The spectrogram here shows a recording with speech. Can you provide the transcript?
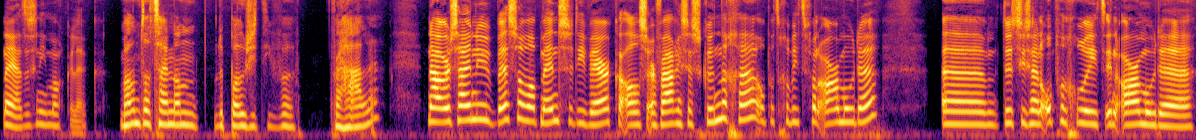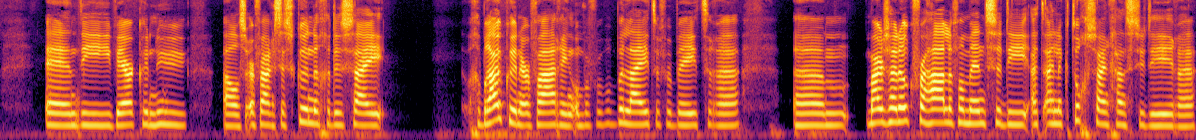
nou ja, het is niet makkelijk. Want wat zijn dan de positieve verhalen? Nou, er zijn nu best wel wat mensen die werken als ervaringsdeskundigen op het gebied van armoede. Um, dus die zijn opgegroeid in armoede en die werken nu als ervaringsdeskundigen. Dus zij gebruiken hun ervaring om bijvoorbeeld beleid te verbeteren. Um, maar er zijn ook verhalen van mensen die uiteindelijk toch zijn gaan studeren.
